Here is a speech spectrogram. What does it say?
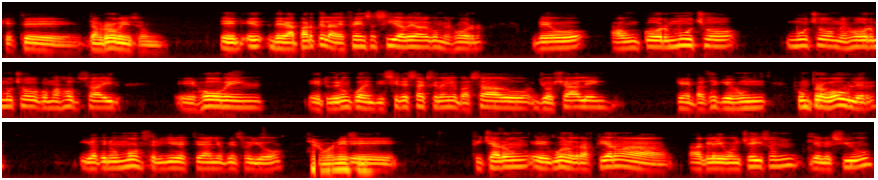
que este Cam Robinson. Eh, eh, de la parte de la defensa sí veo algo mejor. Veo a un core mucho, mucho mejor, mucho con más upside, joven. tuvieron 47 sacks el año pasado. Josh Allen, que me parece que es un, fue un pro bowler y va a tener un Monster Year este año, pienso yo. Qué buenísimo. Eh, ficharon, eh, bueno, draftearon a, a Clayton Jason de LSU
